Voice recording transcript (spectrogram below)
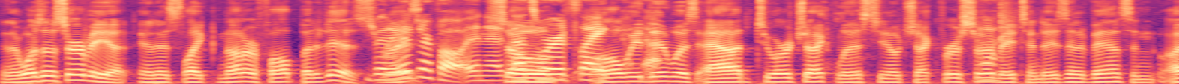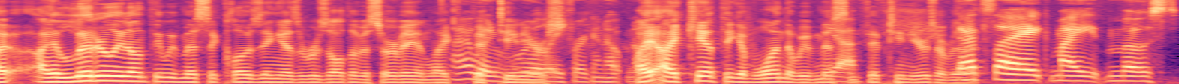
there wasn't a survey yet, and it's like not our fault, but it is. But right? it is our fault, and it, So that's where it's like all we uh, did was add to our checklist. You know, check for a survey ten days in advance, and I, I literally don't think we've missed a closing as a result of a survey in like I would fifteen really years. freaking hope not. I, I can't think of one that we've missed Yeah. in fifteen years over that. That's like my most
